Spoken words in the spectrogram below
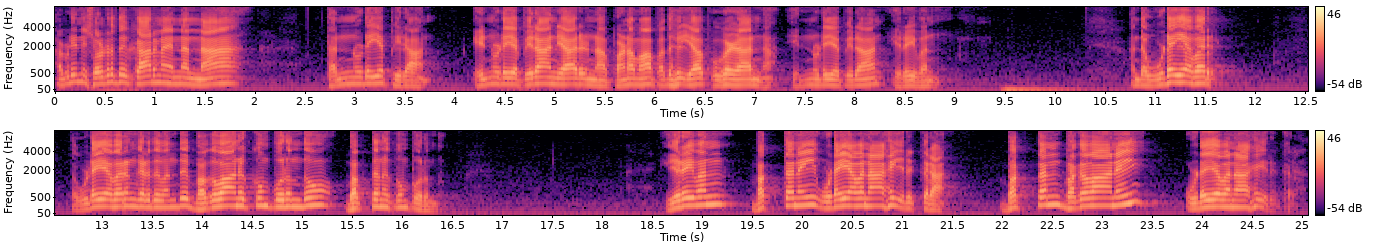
அப்படின்னு சொல்கிறதுக்கு காரணம் என்னென்னா தன்னுடைய பிரான். என்னுடைய பிரான் யாருன்னா பணமா பதவியா புகழான்னா என்னுடைய பிரான் இறைவன். அந்த உடையவர் இந்த உடையவருங்கிறது வந்து பகவானுக்கும் பொருந்தும் பக்தனுக்கும் பொருந்தும். இறைவன் பக்தனை உடையவனாக இருக்கிறான். பக்தன் பகவானை உடையவனாக இருக்கிறான்.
